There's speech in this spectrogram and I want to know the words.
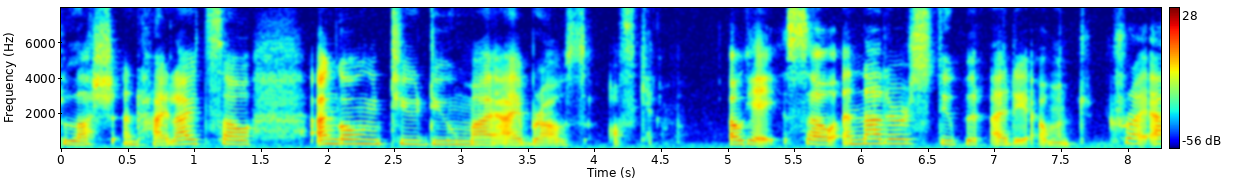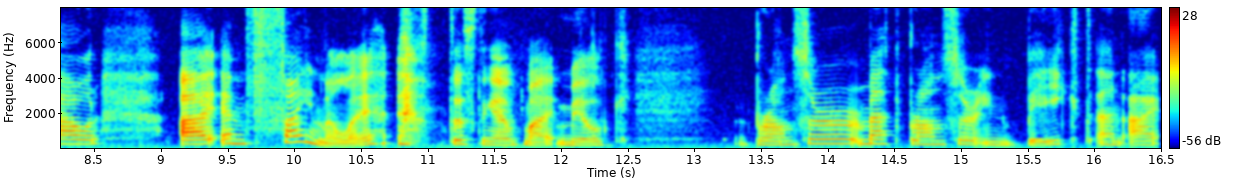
blush and highlight. So I'm going to do my eyebrows off cam. Okay, so another stupid idea I want to try out. I am finally testing out my Milk bronzer, matte bronzer in Baked and I,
